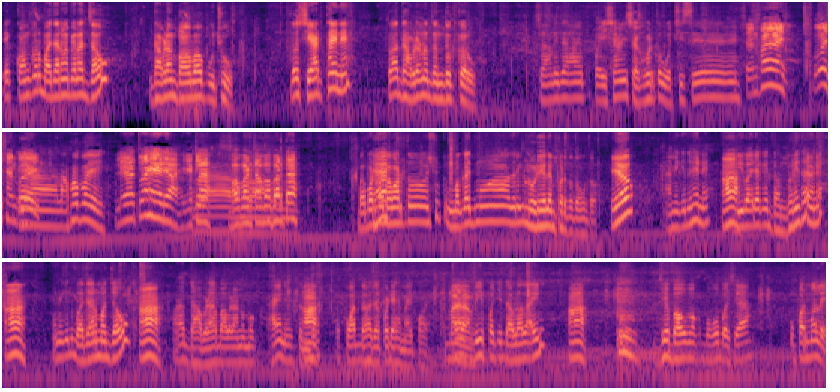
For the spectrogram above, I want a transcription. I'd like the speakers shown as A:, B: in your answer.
A: એક કોમ કરું બજારમાં પેલા જાઉં ધાબળામાં ભાવ ભાવ પૂછું. જો સેટ થાય ને તો આ ધાબળાનો ધંધો જ કરું. ચાલી જાય પૈસાની સગવડ તો ઓછી છે.
B: શનભાઈ ઓય શનભાઈ.
A: લાફાભાઈ.
B: લે આ હેડ્યા એકલા.
A: લા,
B: બબડતા બબડતા.
A: બબડતો શું કે મગજમાં દરેક લોઢિયા લઈને ફરતો હતો હું તો.
B: એવું?
A: અમે કીધું છે ને દિવાળી કઈ ધંધો નહીં થયો ને
B: હા.
A: અમે કીધું બજારમાં જાઉં.
B: હા.
A: આ ધાબળા બાબડાનો મગ થાય ને પાંચ દસ હજાર પડ્યા મારી પાસે. વીસ પચીસ ધાબળા લાવીને
B: હા.
A: જે ભાવમાં બહુ બસ્યા ઉપર મળે.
